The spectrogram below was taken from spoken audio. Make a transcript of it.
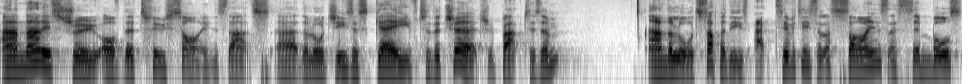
And that is true of the two signs that uh, the Lord Jesus gave to the church of baptism and the Lord's Supper, these activities that are signs, they're symbols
